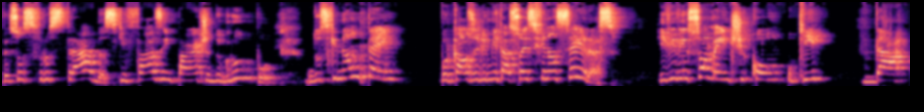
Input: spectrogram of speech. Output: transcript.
pessoas frustradas que fazem parte do grupo dos que não têm por causa de limitações financeiras. E vivem somente com o que dá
